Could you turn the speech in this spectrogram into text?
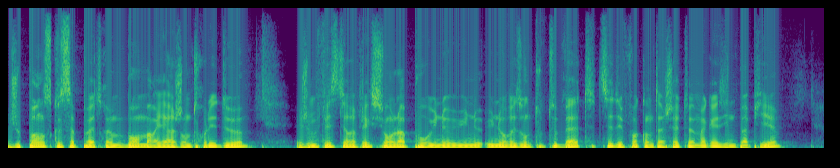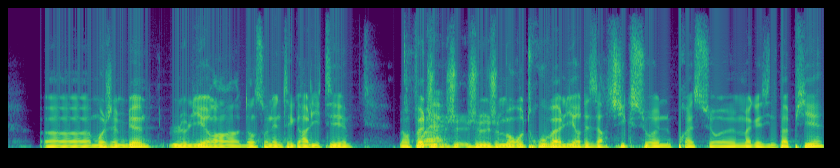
Je pense que ça peut être un bon mariage entre les deux. Et je me fais cette réflexion-là pour une, une, une raison toute bête. Tu sais, des fois, quand tu achètes un magazine papier, euh, moi j'aime bien le lire dans son intégralité. Mais en fait, Ouais. je, je- je me retrouve à lire des articles sur une presse, sur un magazine papier,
